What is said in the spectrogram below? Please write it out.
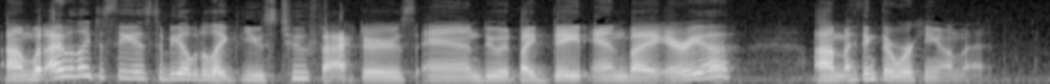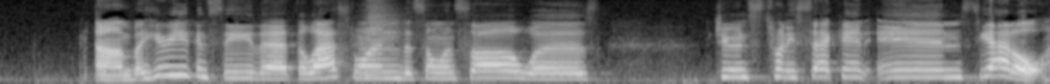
Um, what I would like to see is to be able to like use two factors and do it by date and by area. Um, I think they're working on that. Um, but here you can see that the last one that someone saw was June 22nd in Seattle.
